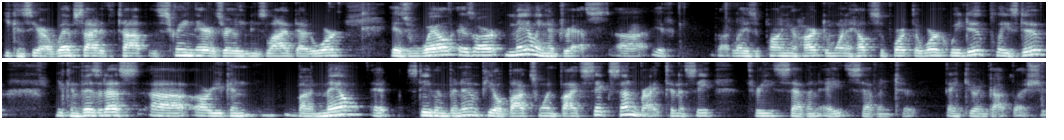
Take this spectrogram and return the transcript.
You can see our website at the top of the screen there, IsraeliNewsLive.org, as well as our mailing address. Uh, if God lays upon your heart to want to help support the work we do, please do. You can visit us uh, or you can by mail at Stephen Ben-Nun, P.O. Box 156, Sunbright, Tennessee 37872. Thank you and God bless you.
